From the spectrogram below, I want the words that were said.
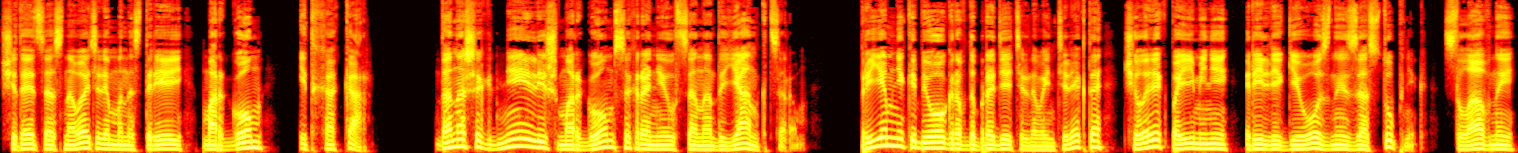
считается основателем монастырей Маргом и Тхакар. До наших дней лишь Маргом сохранился над Янгцером. Преемник и биограф добродетельного интеллекта — человек по имени религиозный заступник, славный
